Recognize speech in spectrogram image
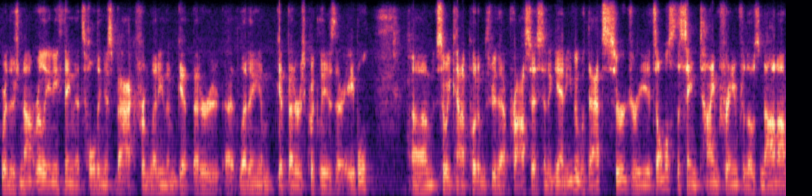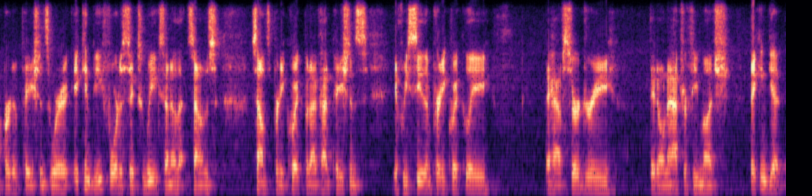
where there's not really anything that's holding us back from letting them get better, uh, letting them get better as quickly as they're able. Um, so we kind of put them through that process. And again, even with that surgery, it's almost the same time frame for those non-operative patients where it can be four to six weeks. I know that sounds sounds pretty quick, but I've had patients if we see them pretty quickly, they have surgery, they don't atrophy much, they can get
